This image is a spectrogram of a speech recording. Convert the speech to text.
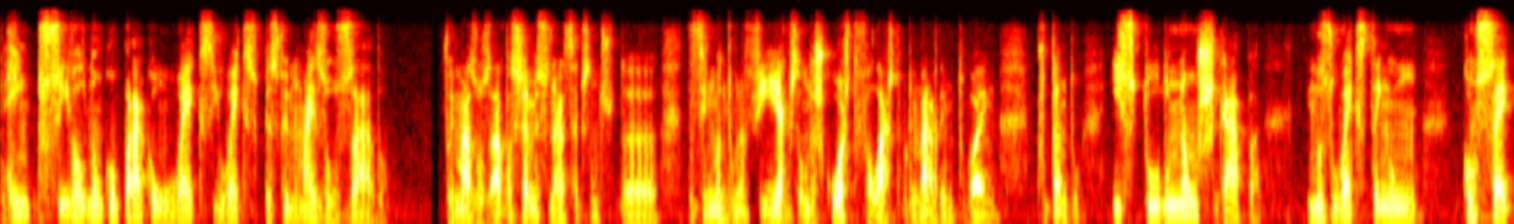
é impossível não comparar com o X e o X penso foi mais ousado. Foi mais ousado. Vocês já mencionaram essa questão dos- da, da cinematografia, a questão das cores, tu falaste, Bernardo, e muito bem. Portanto, isso tudo não escapa. Mas o X tem um. Consegue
